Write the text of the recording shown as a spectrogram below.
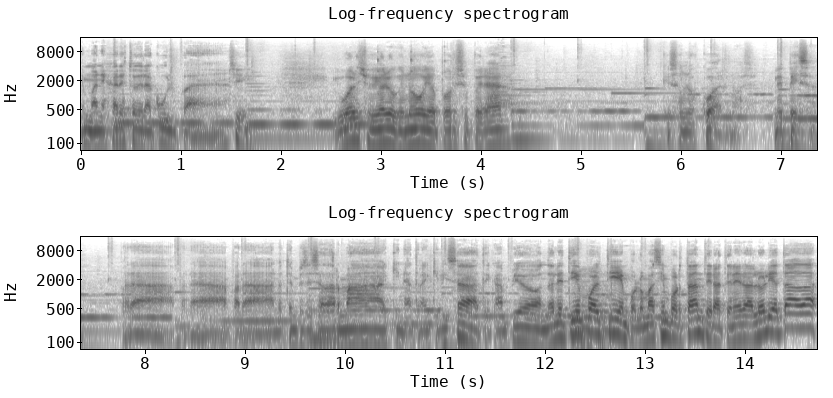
en manejar esto de la culpa. ¿eh? Sí. Igual yo vi algo que no voy a poder superar, que son los cuernos. Me pesan. Pará, pará, pará. No te empeces a dar máquina. Tranquilízate, campeón. Dale tiempo al tiempo. Lo más importante era tener a Loli atada.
